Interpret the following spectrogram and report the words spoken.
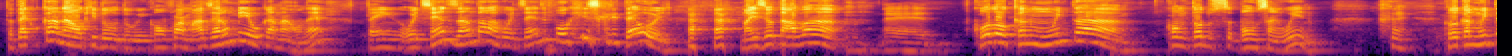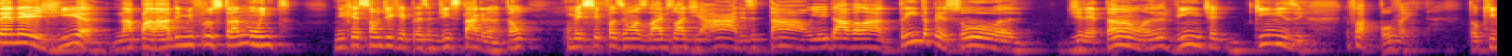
Tanto é que o canal aqui do, do Inconformados era o meu canal, né? Tem 800 anos, tá lá, 800 e pouco inscritos até hoje. Mas eu tava é, colocando muita... Como todo bom sanguíneo, colocando muita energia na parada e me frustrando muito. Em questão de quê? Por exemplo, de Instagram. Então, comecei a fazer umas lives lá diárias e tal. E aí dava lá 30 pessoas, diretão, às vezes 20, 15. Eu falava, pô, velho, tô aqui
